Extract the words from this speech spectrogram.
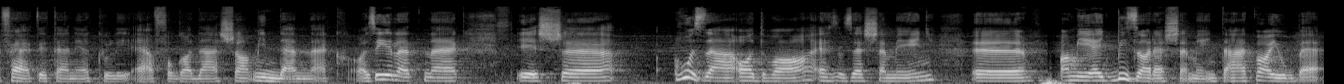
feltétel nélküli elfogadása mindennek, az életnek, és hozzáadva ez az esemény, ami egy bizarr esemény, tehát valljuk be,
